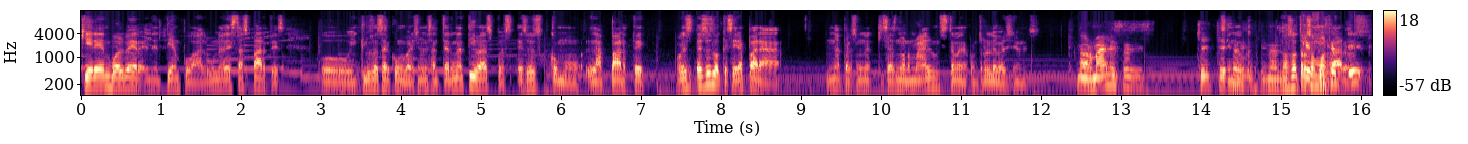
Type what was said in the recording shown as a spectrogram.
quieren volver en el tiempo a alguna de estas partes o incluso hacer como versiones alternativas, pues eso es como la parte, pues eso es lo que sería para una persona quizás normal, un sistema de control de versiones. Normal, eso es. ¿Qué, qué Sí, estás no, imaginando? Nosotros Que somos fíjate- raros.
